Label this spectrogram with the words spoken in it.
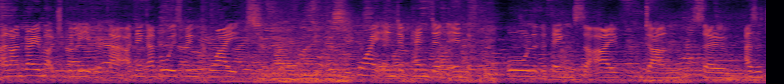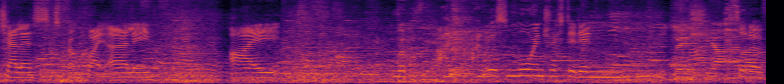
and I'm very much a believer of that. I think I've always been quite, quite independent in all of the things that I've done. So as a cellist from quite early, I. I, I was more interested in sort of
